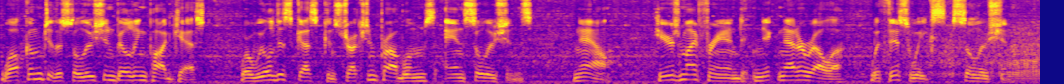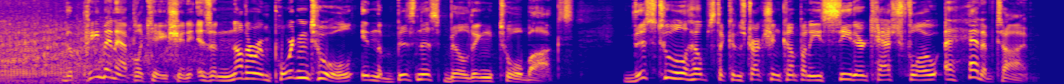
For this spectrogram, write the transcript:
Welcome to the Solution Building Podcast, where we'll discuss construction problems and solutions. Now, here's my friend Nick Natarella with this week's solution. The payment application is another important tool in the business building toolbox. This tool helps the construction companies see their cash flow ahead of time.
